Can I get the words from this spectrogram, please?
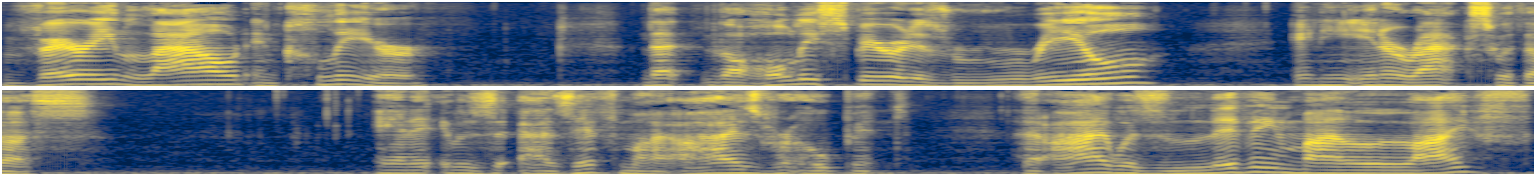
very loud and clear that the Holy Spirit is real and he interacts with us. And it was as if my eyes were opened that I was living my life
